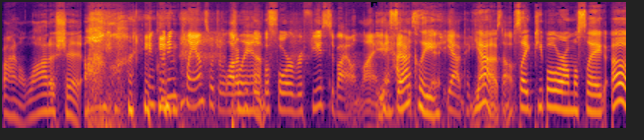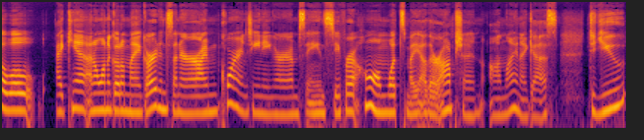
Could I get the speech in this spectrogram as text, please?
buying a lot of shit online. including plants, which a lot of people before refused to buy online. They had to Exactly. it. yeah, pick yeah, themselves. it's like people were almost like, "Oh, well, I can't. I don't want to go to my garden center, or I'm quarantining, or I'm saying safer at home. What's my other option? Online, I guess." Did you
